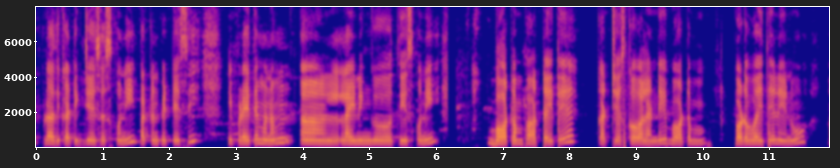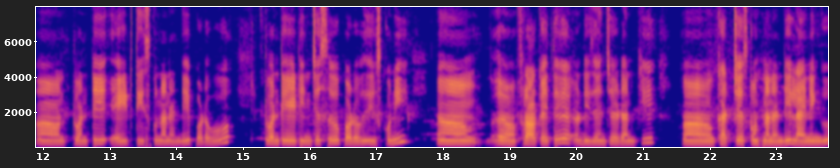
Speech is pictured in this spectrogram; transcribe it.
ఇప్పుడు అది కటింగ్ చేసేసుకొని పక్కన పెట్టేసి ఇప్పుడైతే మనం లైనింగ్ తీసుకొని బాటమ్ పార్ట్ అయితే కట్ చేసుకోవాలండి. బాటమ్ పొడవు అయితే నేను ట్వంటీ ఎయిట్ తీసుకున్నానండి పొడవు. ట్వంటీ ఎయిట్ ఇంచెస్ పొడవు తీసుకొని ఫ్రాక్ అయితే డిజైన్ చేయడానికి కట్ చేసుకుంటున్నానండి లైనింగ్.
